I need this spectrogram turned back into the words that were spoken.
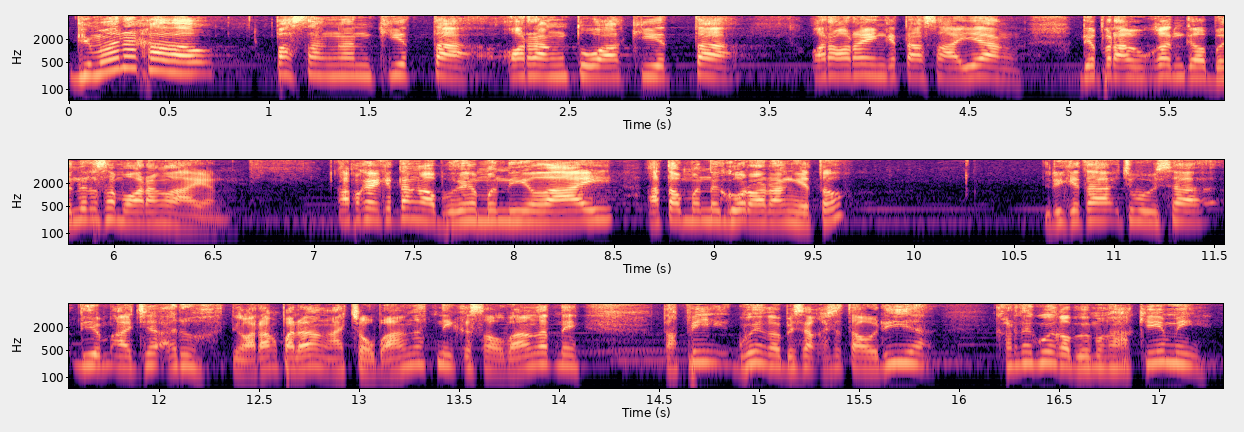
gimana kalau pasangan kita, orang tua kita, orang-orang yang kita sayang, diperlakukan gak bener sama orang lain? Apakah kita nggak boleh menilai atau menegur orang itu? Jadi kita cuma bisa diam aja, aduh ini orang padahal ngaco banget nih, kesel banget nih. Tapi gue gak bisa kasih tahu dia, karena gue gak boleh menghakimi.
